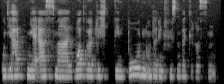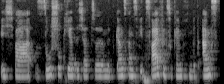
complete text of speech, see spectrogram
und die hat mir erstmal wortwörtlich den Boden unter den Füßen weggerissen. Ich war so schockiert, ich hatte mit ganz, ganz viel Zweifel zu kämpfen, mit Angst.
